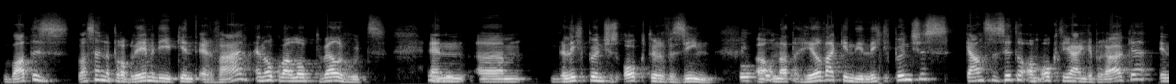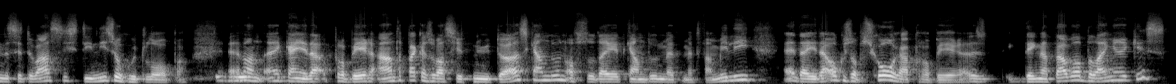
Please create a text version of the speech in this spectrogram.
wat, is, wat zijn de problemen die je kind ervaart en ook wat loopt wel goed? En um, de lichtpuntjes ook durven zien. Uh, omdat er heel vaak in die lichtpuntjes kansen zitten om ook te gaan gebruiken in de situaties die niet zo goed lopen. Mm want, kan je dat proberen aan te pakken zoals je het nu thuis kan doen, of zodat je het kan doen met, met familie, dat je dat ook eens op school gaat proberen. Dus ik denk dat dat wel belangrijk is.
